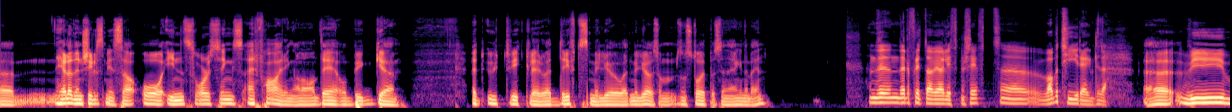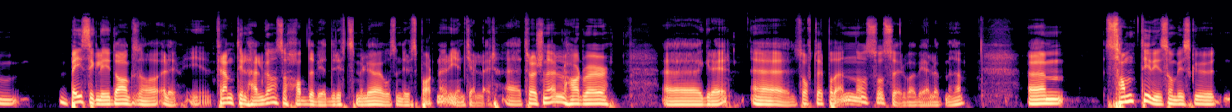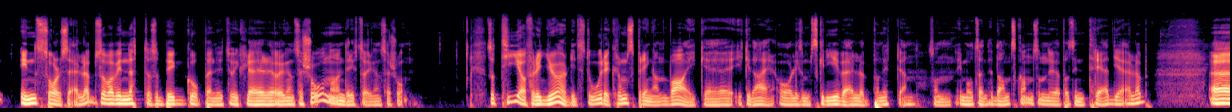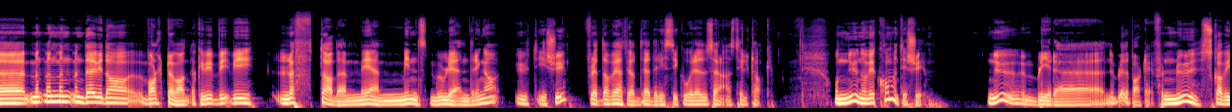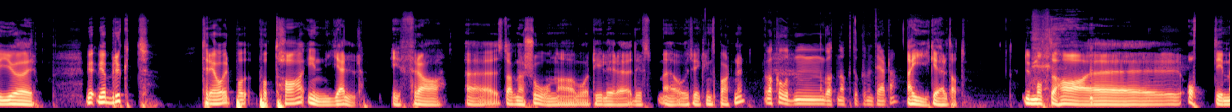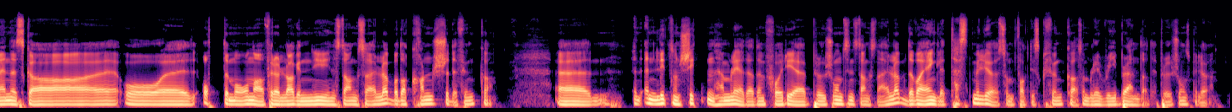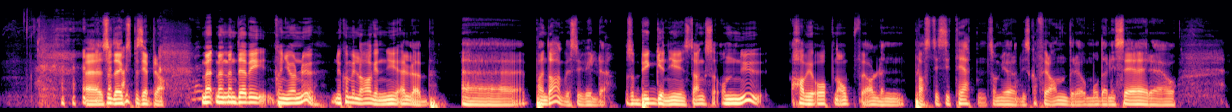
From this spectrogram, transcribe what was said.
hele den skilsmissa og insourcingserfaringa av det å bygge et utvikler- og et driftsmiljø og et miljø som, som står på sine egne bein. Dere flytta via Liftenshift. Hva betyr egentlig det? Uh, vi basically i dag, så, eller frem til helga, så hadde vi et driftsmiljø hos en driftspartner i en kjeller. Uh, tradisjonell hardware-greier. Uh, software på den, og så serva vi i løpet med det. Um, samtidig som vi skulle insource Elub, så var vi nødt til å bygge opp en utviklerorganisasjon og en driftsorganisasjon. Så tida for å gjøre de store krumspringene var ikke, ikke der. Å liksom skrive Elløb på nytt igjen, sånn, i motsetning til danskene, som nå er på sin tredje Elløb. Uh, men, men, men, men, det vi da valgte, var okay, vi, vi, vi løfta det med minst mulige endringer ut i sky, for da vet vi at det er risikoreduserende tiltak. Og nå når vi er kommet til sky, nå blir det, blir det party. For nå skal vi gjøre Vi, vi har brukt tre år på, på å ta inn gjeld fra eh, stagnasjon av vår tidligere drifts- eh, og utviklingspartner. Var koden godt nok dokumentert, da? Nei, ikke i det hele tatt. Du måtte ha eh, 80 mennesker eh, og eh, åtte måneder for å lage en ny instans av Ellub, og da kanskje det funka. Uh, en, en, litt sånn skitten hemmelighet er at den forrige produksjonsinstansen av Ellub, det var egentlig et testmiljø som faktisk funka, som ble rebranda til produksjonsmiljøet. eh, så det er ikke spesielt bra. Men, men, men, det vi kan gjøre nå, nå kan vi lage en ny Ellub eh, på en dag hvis vi vil det. Altså bygge nye instanser. Og nå har vi åpna opp for all den plastisiteten som gjør at vi skal forandre og modernisere og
